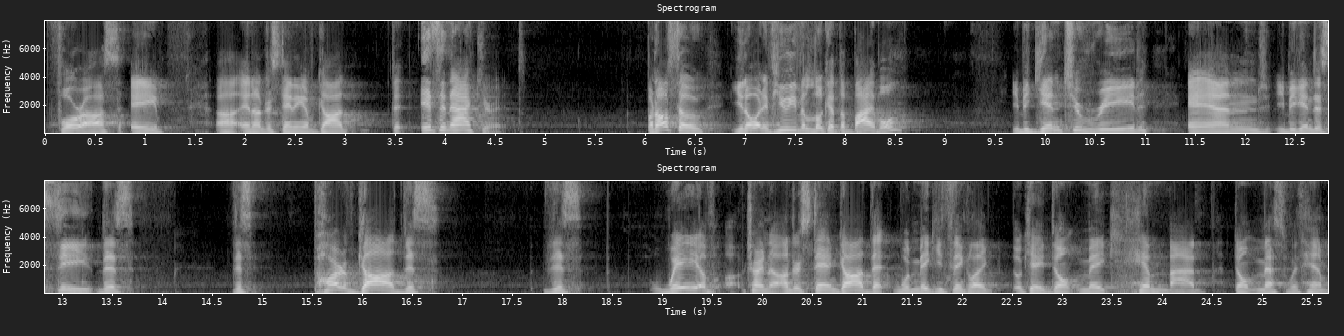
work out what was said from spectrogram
for us a, uh, an understanding of God that isn't accurate. But also, you know what, if you even look at the Bible, you begin to read and you begin to see this, this part of God, this, this way of trying to understand God that would make you think, like, okay, don't make him mad, don't mess with him.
